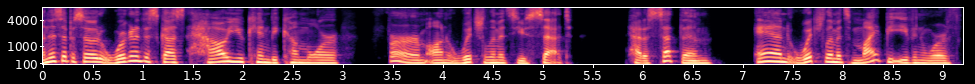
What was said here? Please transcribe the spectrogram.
In this episode, we're going to discuss how you can become more firm on which limits you set, how to set them, and which limits might be even worth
